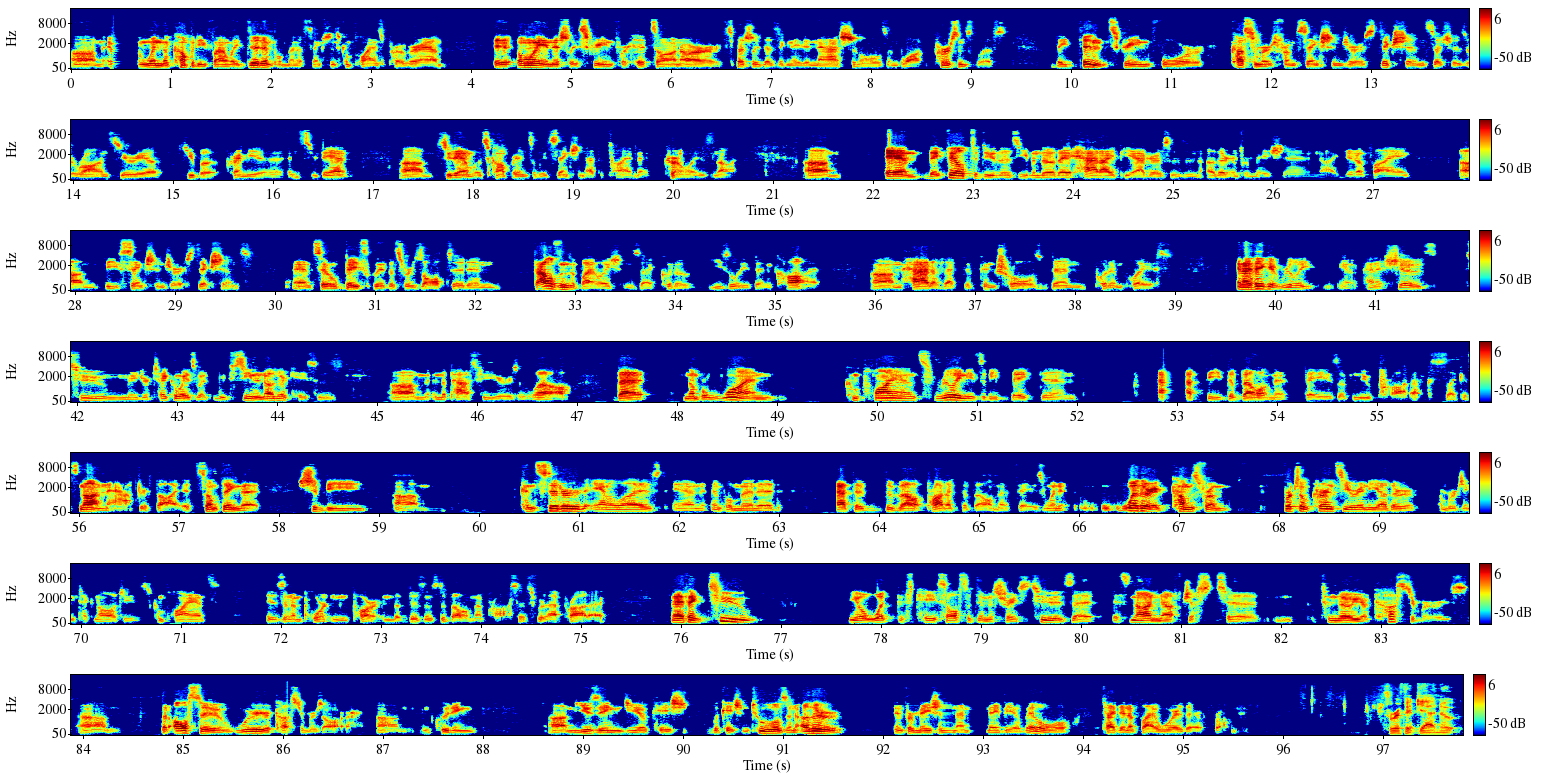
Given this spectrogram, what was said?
Um, and when the company finally did implement a sanctions compliance program, it only initially screened for hits on our specially designated nationals and blocked persons lists. They didn't screen for customers from sanctioned jurisdictions such as Iran, Syria, Cuba, Crimea, and Sudan. Um, Sudan was comprehensively sanctioned at the time. It currently is not. Um, and they failed to do this even though they had IP addresses and other information identifying um, these sanctioned jurisdictions. And so basically, this resulted in thousands of violations that could have easily been caught um, had effective controls been put in place and I think it really you know kind of shows two major takeaways what we've seen in other cases um, in the past few years as well. That number one, compliance really needs to be baked in at, at the development phase of new products. Like it's not an afterthought. It's something that should be um, considered, analyzed, and implemented at the develop product development phase when it whether it comes from virtual currency or any other emerging technologies, compliance is an important part in the business development process for that product. And I think two, you know, what this case also demonstrates too is that it's not enough just to to know your customers, um, but also where your customers are, um, including um, using geolocation location tools and other information that may be available to identify where they're from. Terrific. Yeah. No.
